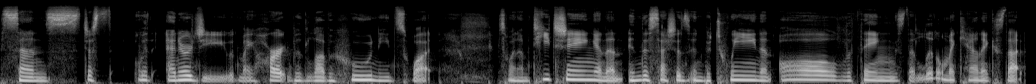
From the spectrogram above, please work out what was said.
sense just with energy, with my heart, with love, who needs what. So when I'm teaching and then in the sessions in between and all the things, the little mechanics that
